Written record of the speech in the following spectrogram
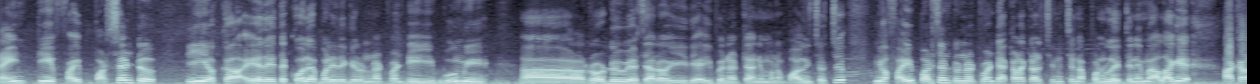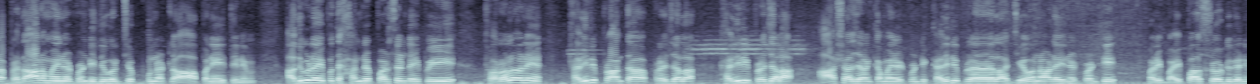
నైంటీ ఫైవ్ పర్సెంట్ ఈ యొక్క ఏదైతే కోలేపల్లి దగ్గర ఉన్నటువంటి ఈ భూమి రోడ్డు వేశారో ఇది అయిపోయినట్టే అని మనం భావించవచ్చు. ఇంకా ఫైవ్ పర్సెంట్ ఉన్నటువంటి అక్కడక్కడ చిన్న చిన్న పనులు అయితేనేమి అలాగే అక్కడ ప్రధానమైనటువంటి ఇది వరకు చెప్పుకున్నట్లు ఆ పని అయితేనేమి. అది కూడా అయిపోతే హండ్రెడ్ పర్సెంట్ అయిపోయి త్వరలోనే కదిరి ప్రాంత ప్రజల కదిరి ప్రజల ఆశాజనకమైనటువంటి కదిరి ప్రజల జీవనాడైనటువంటి మరి బైపాస్ రోడ్డు కానీ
